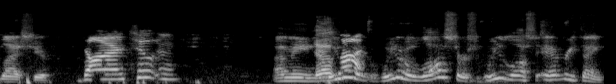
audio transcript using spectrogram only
last year? Darn tootin'. I mean, we would, we would have lost our, we lost everything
